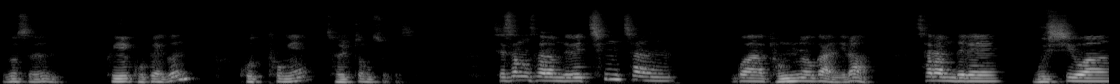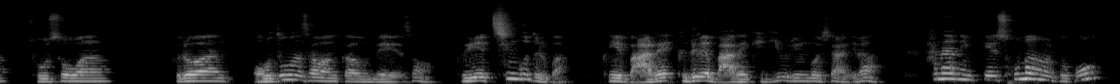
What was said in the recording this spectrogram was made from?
그것은 그의 고백은 고통의 절정 속에서 세상 사람들의 칭찬과 격려가 아니라 사람들의 무시와 조소와 그러한 어두운 상황 가운데에서 그의 친구들과 그의 말에 그들의 말에 귀 기울이는 것이 아니라 하나님께 소망을 두고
